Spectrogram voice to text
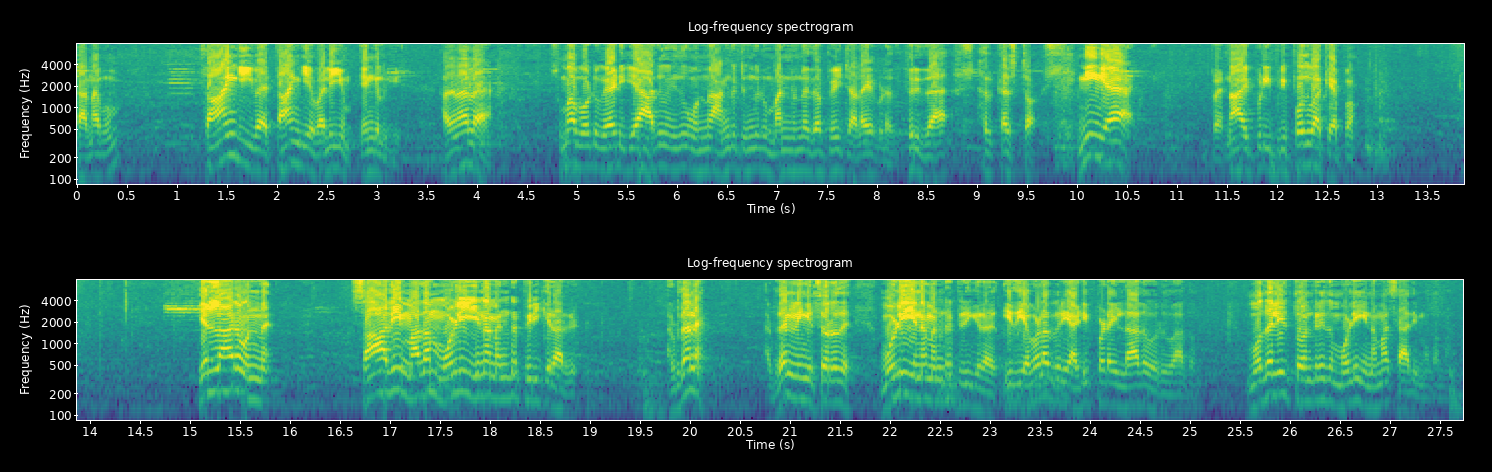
கனவும் தாங்கி வ- தாங்கிய வலியும் எங்களுக்கு. அதனால சும்மா போட்டு வேடிக்கையா அதுவும் இதுவும் ஒன்று அங்கிட்டு இங்கிட்டு மண்ணுன்னு இதை போயிட்டு அலையக்கூடாது. புரியுதா? அது கஷ்டம். நீங்க இப்ப நான் இப்படி இப்படி பொதுவாக கேட்பேன் எல்லாரும் ஒண்ணு. சாதி மதம் மொழி இனம் என்று பிரிக்கிறார்கள். அப்படிதானே அப்படிதானே நீங்க சொல்றது? மொழி இனம் என்று பிரிக்கிறார் இது எவ்வளவு பெரிய அடிப்படை இல்லாத ஒரு வாதம். முதலில் தோன்றியது மொழி இனமா சாதி மதமா?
